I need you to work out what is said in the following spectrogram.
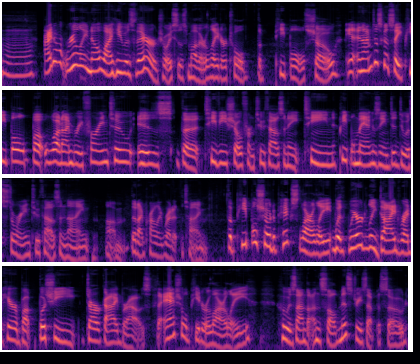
I don't really know why he was there, Joyce's mother later told the People show. And I'm just going to say People, but what I'm referring to is the TV show from 2018. People magazine did do a story in 2009 um, that I probably read at the time. The People show depicts Larley with weirdly dyed red hair but bushy, dark eyebrows. The actual Peter Larley, who is on the Unsolved Mysteries episode,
